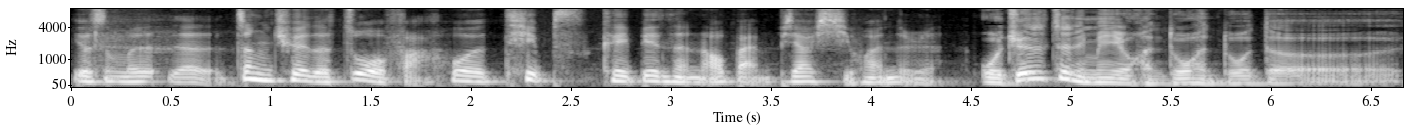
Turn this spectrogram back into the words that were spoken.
有什么呃正确的做法或 tips 可以变成老板比较喜欢的人？我觉得这里面有很多很多的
